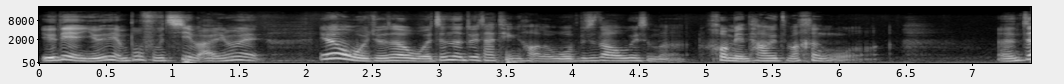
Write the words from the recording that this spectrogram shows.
有点有点不服气吧，因为因为我觉得我真的对他挺好的，我不知道为什么后面他会这么恨我。嗯，这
